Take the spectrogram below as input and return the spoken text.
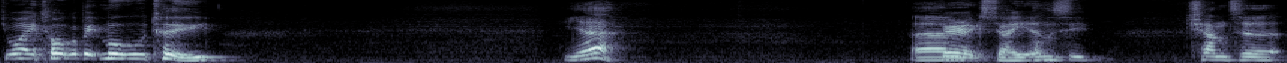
Do you want to talk about Moto 2? Yeah. Um, Very exciting. Obviously, Chanta,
